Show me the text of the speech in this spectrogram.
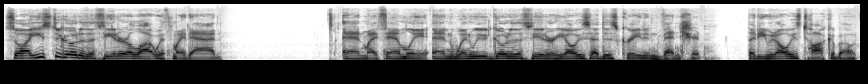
So I used to go to the theater a lot with my dad and my family. And when we would go to the theater, he always had this great invention that he would always talk about.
